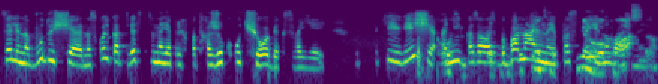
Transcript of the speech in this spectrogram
цели на будущее, насколько ответственно я подхожу к учебе, к своей. Такие вещи, Это они, казалось бы, банальные, простые, но важные.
